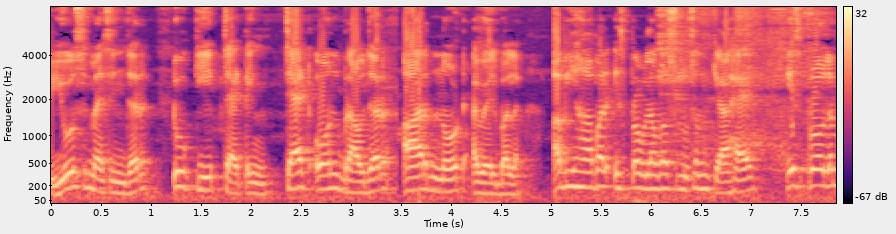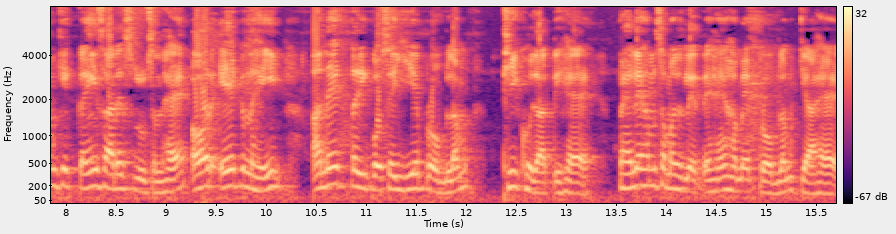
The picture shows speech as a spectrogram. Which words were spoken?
Use messenger to keep chatting chat on browser are not available अब यहाँ पर इस प्रॉब्लम का सोल्यूशन क्या है? इस प्रॉब्लम के कई सारे सोल्यूशन है और एक नहीं, अनेक तरीकों से ये प्रॉब्लम ठीक हो जाती है। पहले हम समझ लेते हैं हमें प्रॉब्लम क्या है।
